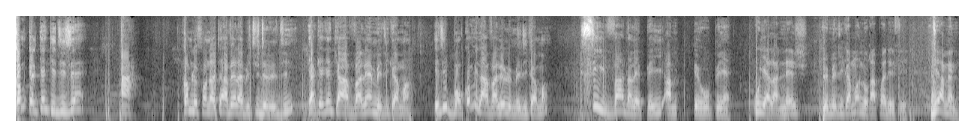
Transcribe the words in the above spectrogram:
Comme quelqu'un qui disait, ah, comme le fondateur avait l'habitude de le dire, il y a quelqu'un qui a avalé un médicament. Il dit, bon, comme il a avalé le médicament, s'il va dans les pays européens où il y a la neige, le médicament n'aura pas d'effet. Dis Amen.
